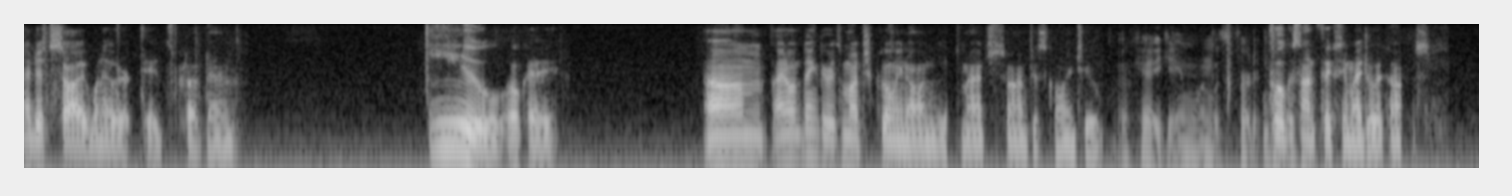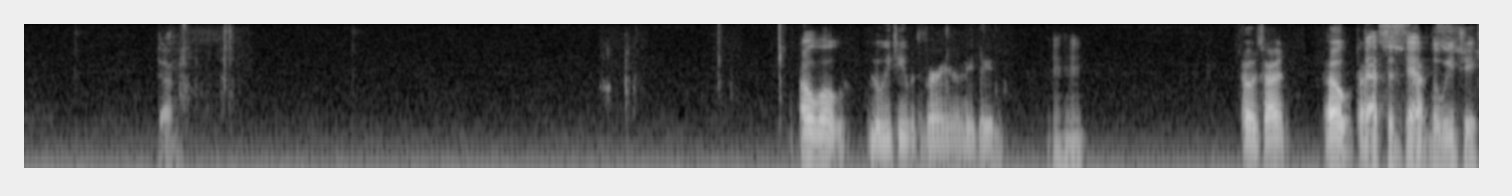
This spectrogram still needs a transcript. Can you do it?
I just saw it whenever it's plugged in. Ew. Okay. Um, I don't think there's much going on in this match, so I'm just going to Okay, game one was vertical. focus on fixing my Joy Cons. Done. Oh, whoa, Luigi with a very early lead. Mm-hmm. Oh, is that? Oh, that's That's, a dead that's Luigi.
